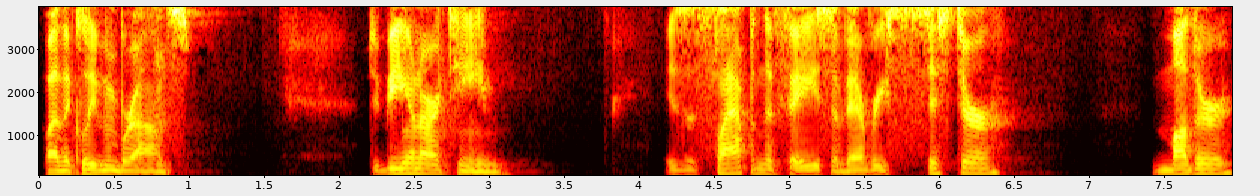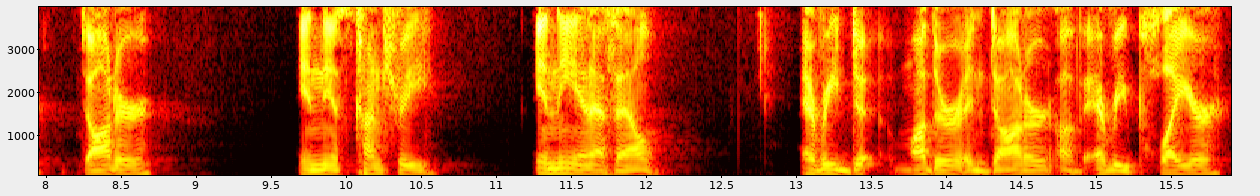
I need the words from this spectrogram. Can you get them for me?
by the Cleveland Browns to be in our team is a slap in the face of every sister, mother, daughter in this country, in the NFL, every d- mother and daughter of every player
